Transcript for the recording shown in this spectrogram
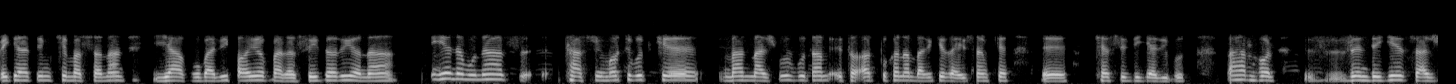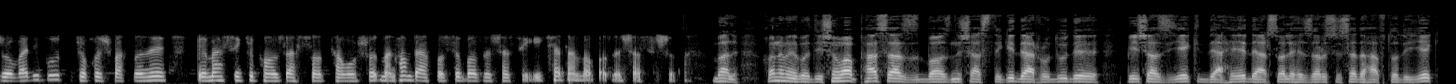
بگردیم که مثلا یعقوب علی آیا بررسی داری یا نه. یه نمونه از تصمیماتی بود که من مجبور بودم اطاعت بکنم برای که رئیسم که کسی دیگری بود. به هر حال زندگی زجرآوری بود که خوشبختانه به محض اینکه 15 سال تمام شد من هم درخواست بازنشستگی کردم و بازنشسته شدم. بله خانم عبادی شما پس از بازنشستگی در حدود بیش از یک دهه در سال 1371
